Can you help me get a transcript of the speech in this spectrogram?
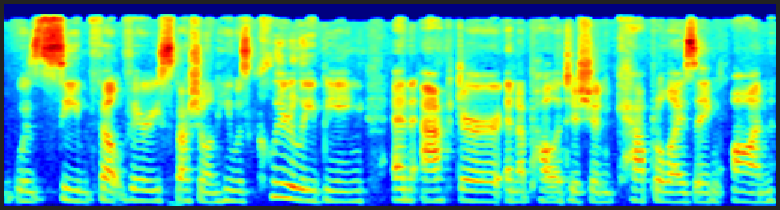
was seemed felt very special and he was clearly being an actor and a politician capitalizing on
